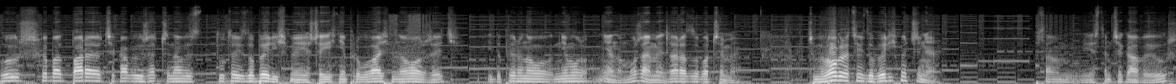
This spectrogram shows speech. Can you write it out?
Bo już chyba parę ciekawych rzeczy nawet tutaj zdobyliśmy, jeszcze ich nie próbowaliśmy nałożyć. I dopiero na... nie, nie no, możemy, zaraz zobaczymy. Czy my w ogóle coś zdobyliśmy, czy nie? Sam jestem ciekawy już.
